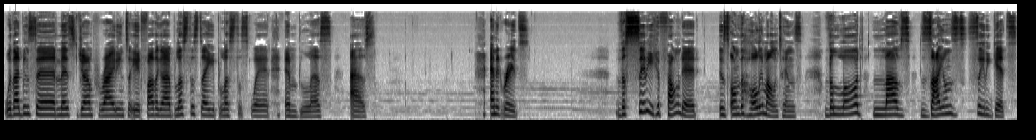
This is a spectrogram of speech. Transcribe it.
With that being said, let's jump right into it. Father God, bless this day, bless this word, and bless as. And it reads The city he founded is on the holy mountains. The Lord loves Zion's city gates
